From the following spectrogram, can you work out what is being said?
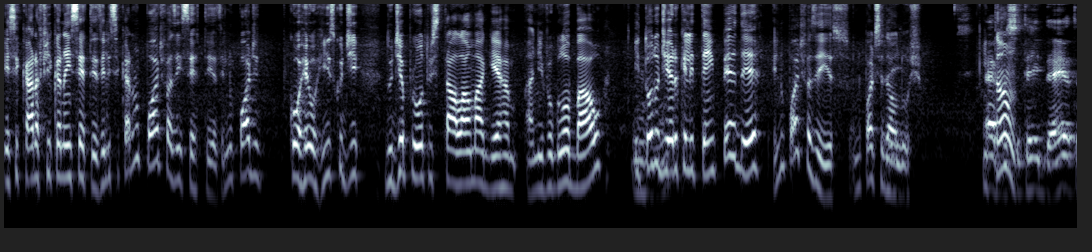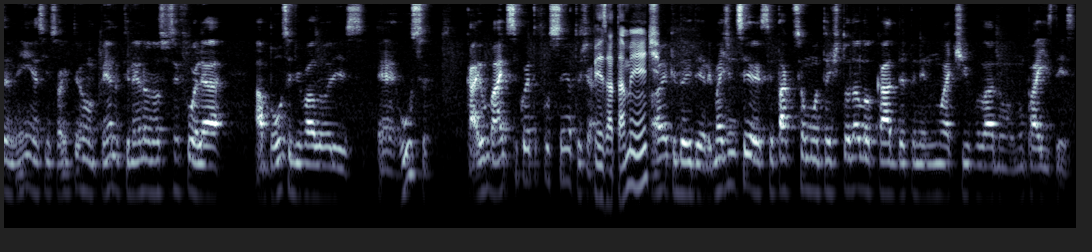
esse cara fica na incerteza. Ele, esse cara não pode fazer incerteza, ele não pode correr o risco de do dia para o outro instalar uma guerra a nível global e uhum. todo o dinheiro que ele tem perder. Ele não pode fazer isso, ele não pode se dar o luxo. É, Então, pra você ter ideia também, assim, só interrompendo, ou não, se você for olhar a bolsa de valores é, russa, caiu mais de 50% já. exatamente. Olha que doideira. Imagina você, você tá com o seu montante todo alocado, dependendo de um ativo lá no, num país desse.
